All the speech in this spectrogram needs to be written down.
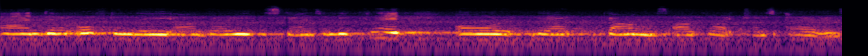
and uh, often they are very scantily clad or their garments are quite transparent.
